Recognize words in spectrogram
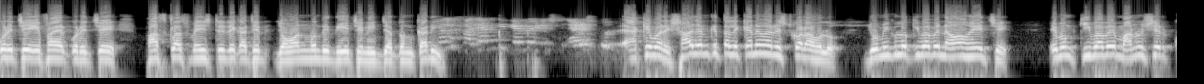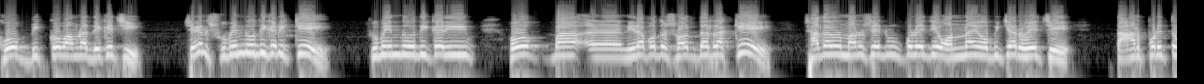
করেছে এফআইআর করেছে ফার্স্ট ক্লাস ম্যাজিস্ট্রেটের কাছে জবানবন্দি দিয়েছে নির্যাতনকারী। একেবারে শাহজাহানকে তাহলে কেন অ্যারেস্ট করা হলো? জমিগুলো কীভাবে নেওয়া হয়েছে? এবং কীভাবে মানুষের ক্ষোভ বিক্ষোভ আমরা দেখেছি? সেখানে শুভেন্দু অধিকারী কে? শুভেন্দু অধিকারী হোক বা নিরাপদ সর্দাররা কে? সাধারণ মানুষের উপরে যে অন্যায় অবিচার হয়েছে, তারপরে তো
